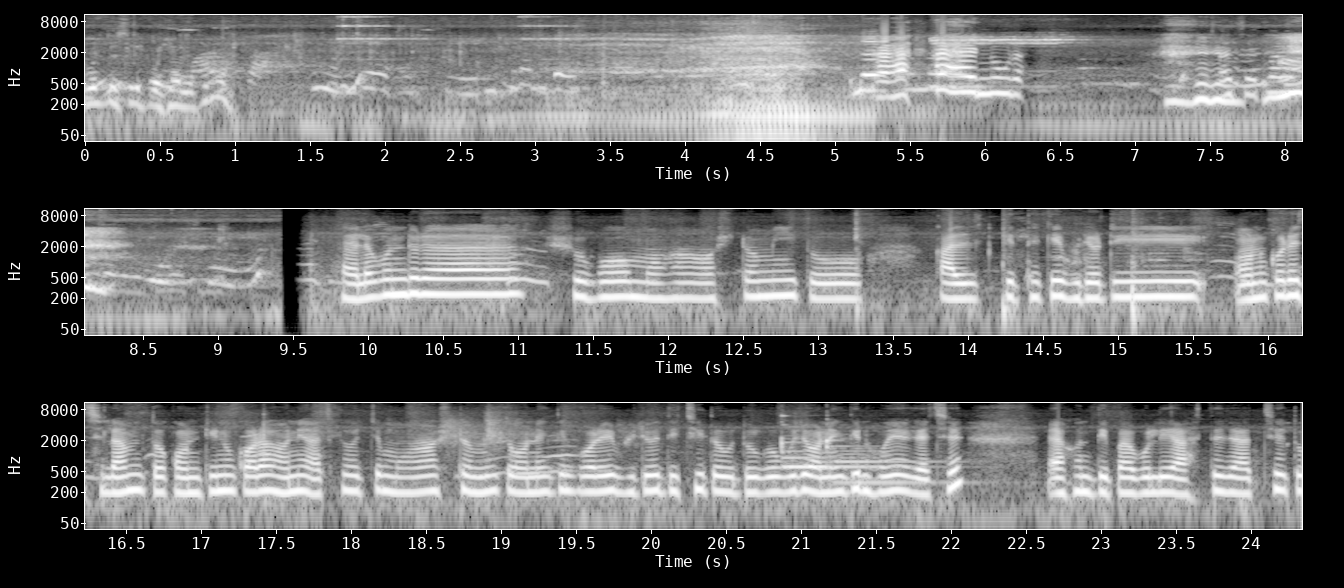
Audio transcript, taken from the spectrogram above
করতেছিল পয়সা মতো হ্যালো বন্ধুরা শুভ মহা অষ্টমী। তো কালকে থেকে ভিডিওটি অন করেছিলাম, তো কন্টিনিউ করা হয়নি। আজকে হচ্ছে মহা অষ্টমী তো অনেক দিন পরে ভিডিও দিচ্ছি, তো দুর্গাপুজো অনেক দিন হয়ে গেছে। এখন দীপাবলি আসতে যাচ্ছে, তো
